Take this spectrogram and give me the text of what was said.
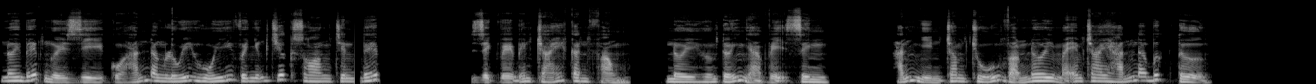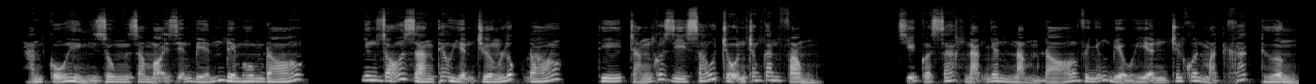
nơi bếp người dì của hắn đang lúi húi với những chiếc xoong trên bếp. Dịch về bên trái căn phòng, nơi hướng tới nhà vệ sinh. Hắn nhìn chăm chú vào nơi mà em trai hắn đã bức tử. Hắn cố hình dung ra mọi diễn biến đêm hôm đó, nhưng rõ ràng theo hiện trường lúc đó thì chẳng có gì xáo trộn trong căn phòng. Chỉ có xác nạn nhân nằm đó với những biểu hiện trên khuôn mặt khác thường.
